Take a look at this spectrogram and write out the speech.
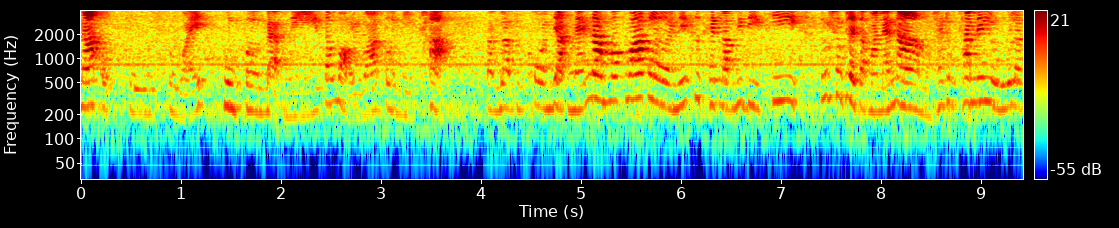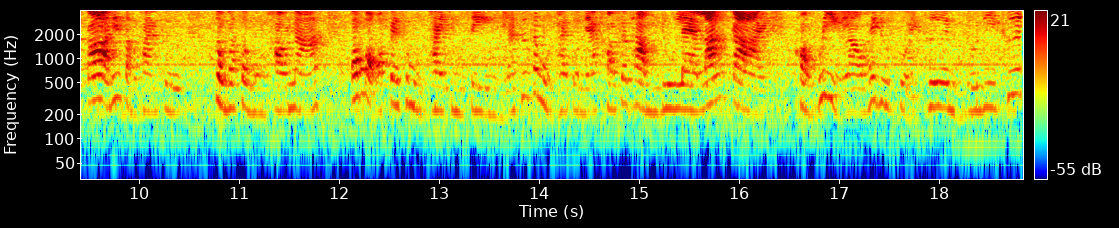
หน้าอกฟูสวยหุ่นเฟิร์มแบบนี้ ต้องบอกเลยว่าตัวนี้ค่ะสำหรับทุกคนอยากแนะนำมากๆเลย นี่คือเคล็ดลับดีๆที่ลูกชุบอยจะมาแนะนำให้ทุกท่านได้รู้แล้วก็ที่สำคัญคือส่วนผสมของเขานะ ต้องบอกว่าเป็นสมุนไพรจริง ๆ และซึ่งสมุนไพรตัวนี้เขาจะทำดูแลร่างกายของผู้หญิงเราให้ดูสวยขึ้น ดูดีขึ้น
